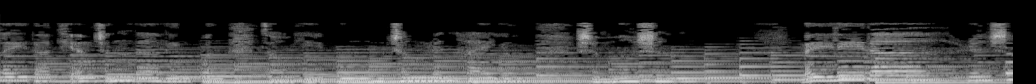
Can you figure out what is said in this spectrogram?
累的天真的灵魂，早已不承认还有什么是？美丽的人生，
